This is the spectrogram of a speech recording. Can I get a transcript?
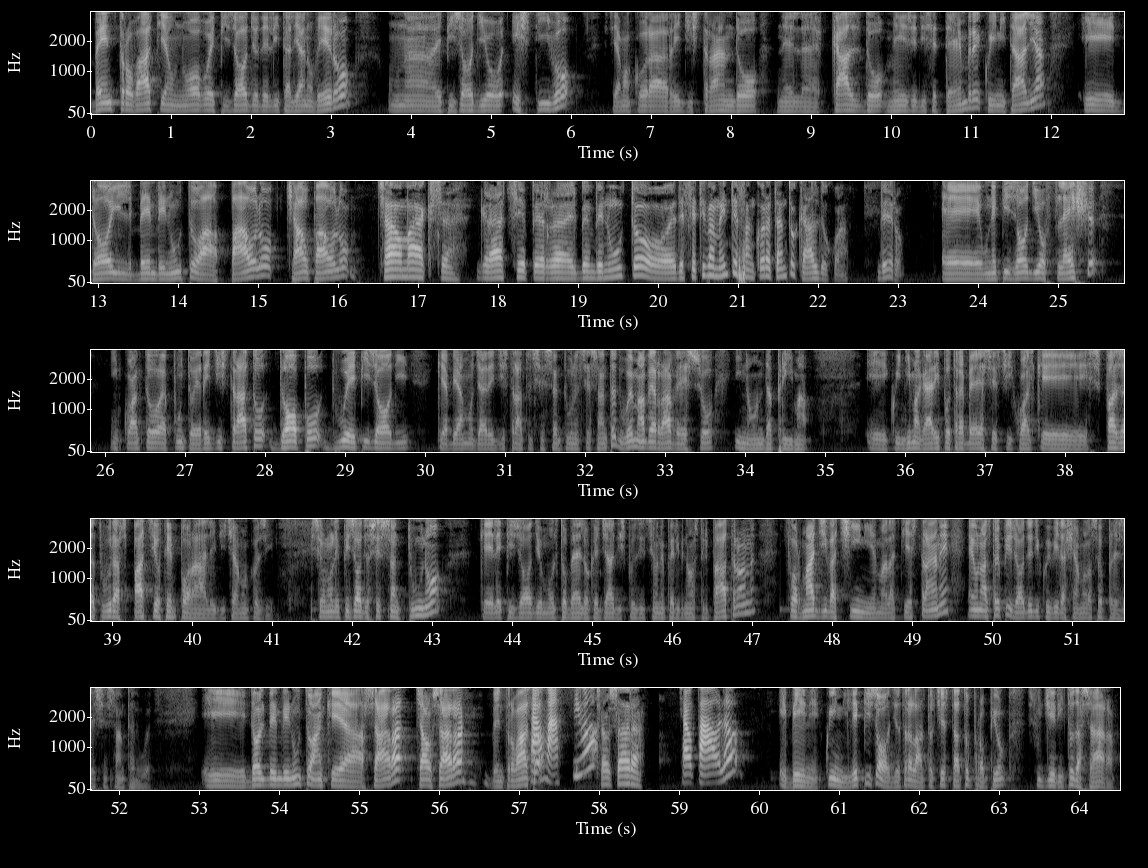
ben trovati a un nuovo episodio dell'Italiano Vero, un eh, episodio estivo. Stiamo ancora registrando nel caldo mese di settembre qui in Italia e do il benvenuto a Paolo. Ciao Paolo. Ciao Max, grazie per il benvenuto ed effettivamente fa ancora tanto caldo qua, vero? È un episodio flash in quanto appunto è registrato dopo due episodi che abbiamo già registrato il 61 e il 62 ma verrà messo in onda prima. E quindi magari potrebbe esserci qualche sfasatura spazio-temporale diciamo così. Sono l'episodio 61 che è l'episodio molto bello che è già a disposizione per i nostri patron, formaggi, vaccini e malattie strane, è un altro episodio di cui vi lasciamo la sorpresa il 62 e do il benvenuto anche a Sara. Ciao Sara, ben trovata. Ciao Massimo. Ciao Sara. Ciao Paolo. Ebbene, quindi l'episodio tra l'altro ci è stato proprio suggerito da Sara.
